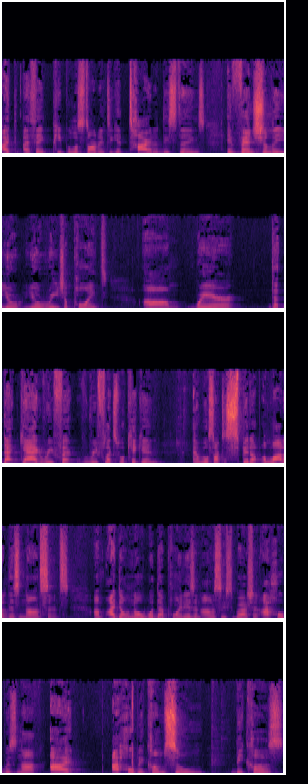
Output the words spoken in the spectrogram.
I, I think people are starting to get tired of these things. Eventually, you'll, you'll reach a point um, where th- that gag reflex, reflex will kick in, and we'll start to spit up a lot of this nonsense. Um, I don't know what that point is, and honestly, Sebastian, I hope it's not. I, I hope it comes soon because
